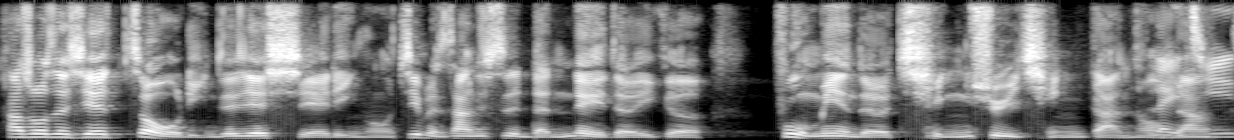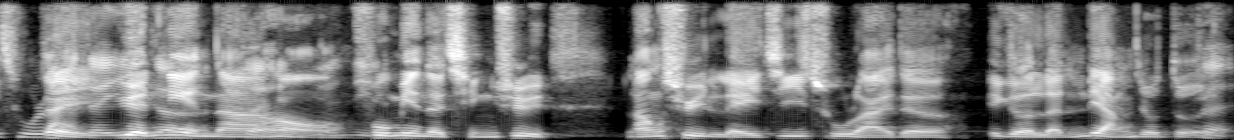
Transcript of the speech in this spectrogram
他说这些咒灵、这些邪灵哦，基本上就是人类的一个。负面的情绪、情感哦，累积出来的怨念呐，哈，负面的情绪，然后去累积出来的一个能量，就对。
